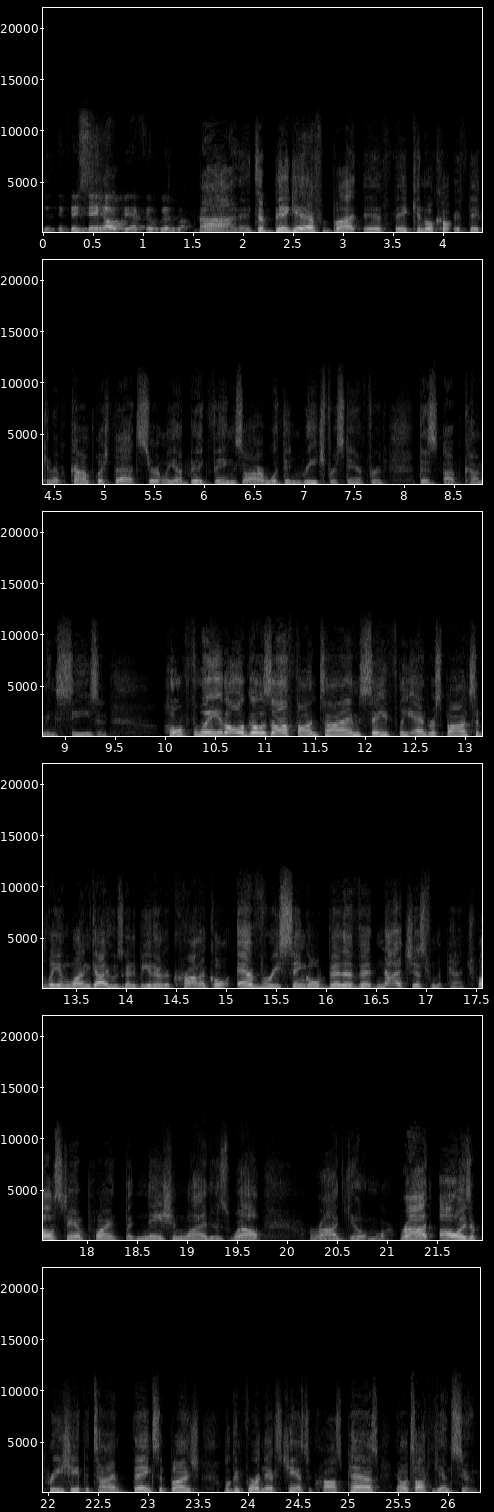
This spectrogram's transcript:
If they stay healthy, I feel good about them. Ah, it's a big if, but if they can if they can accomplish that, certainly a big things are within reach for Stanford this upcoming season. Hopefully it all goes off on time, safely and responsibly, and one guy who's going to be there to chronicle every single bit of it, not just from the Pac 12 standpoint, but nationwide as well. Rod Gilmore. Rod, always appreciate the time. Thanks a bunch. Looking forward to next chance to cross paths, and we'll talk again soon.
